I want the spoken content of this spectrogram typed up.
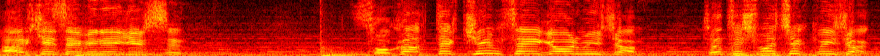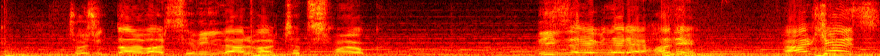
Herkes evine girsin. Sokakta kimseyi görmeyeceğim. Çatışma çıkmayacak. Çocuklar var, siviller var. Çatışma yok. Biz de evlere. Hadi. Herkes.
